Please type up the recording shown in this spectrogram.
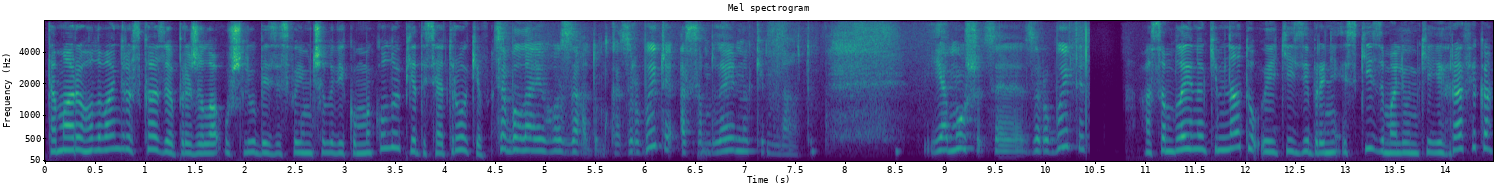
Тамара Головань розказує, прожила у шлюбі зі своїм чоловіком Миколою 50 років. Це була його задумка зробити асамблейну кімнату. Я мушу це зробити. Асамблейну кімнату, у якій зібрані ескізи, малюнки і графіка,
